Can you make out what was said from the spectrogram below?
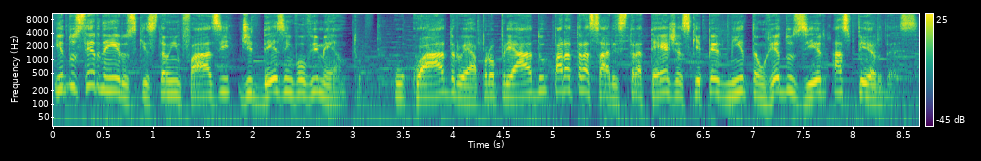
e dos terneiros que estão em fase de desenvolvimento. O quadro é apropriado para traçar estratégias que permitam reduzir as perdas.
